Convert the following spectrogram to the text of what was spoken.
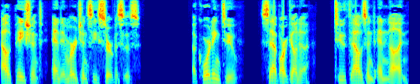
outpatient, and emergency services. According to Sabarguna, 2009,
